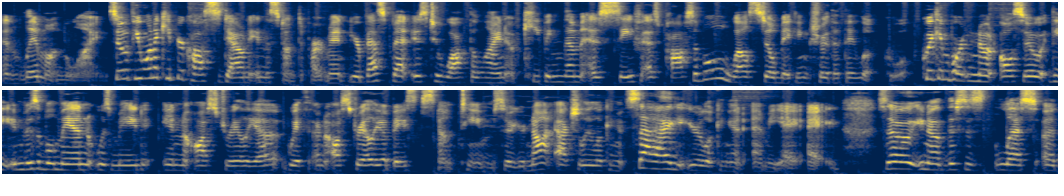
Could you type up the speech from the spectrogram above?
and limb on the line. So if you want to keep your costs down in the stunt department, your best bet is to walk the line of keeping them as safe as possible while still making sure that they look cool. Quick important note also, The Invisible Man was made in Australia with an Australia-based stunt team, so you're not actually looking at SAG, you're looking at MEAA. So, you know, this is less a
